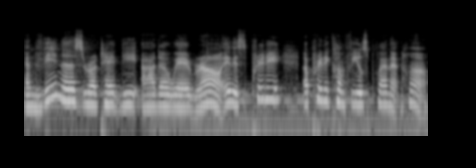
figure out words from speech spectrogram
and Venus rotate the other way around. It is pretty a pretty confused planet, huh?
